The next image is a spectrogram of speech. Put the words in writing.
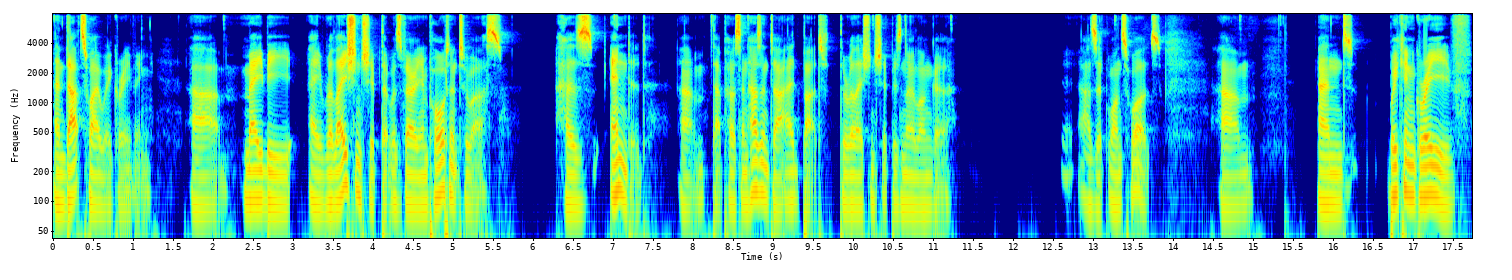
and that's why we're grieving. Uh, maybe a relationship that was very important to us has ended. Um, that person hasn't died, but the relationship is no longer as it once was. Um, and we can grieve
